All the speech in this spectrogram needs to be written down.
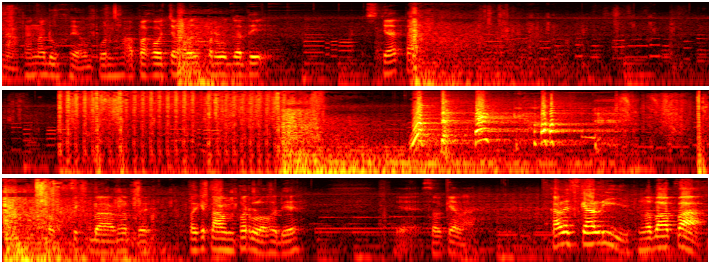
Nah kan aduh ya ampun, apa kau ceng perlu ganti senjata? What the heck? Toxic banget deh. Pakai tamper loh dia. Ya, yes, oke lah. Kali sekali, nggak apa-apa.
